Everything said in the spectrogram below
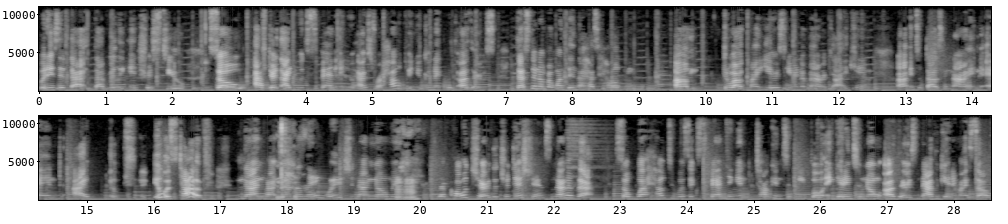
what is it that that really interests you. So after that you expand and you ask for help and you connect with others. That's the number one thing that has helped me um, throughout my years here in America. I came uh, in 2009, and I it, it, was tough. Not not knowing the language, not knowing mm-hmm. the culture, the traditions, none of that. So what helped was expanding and talking to people and getting to know others, navigating myself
